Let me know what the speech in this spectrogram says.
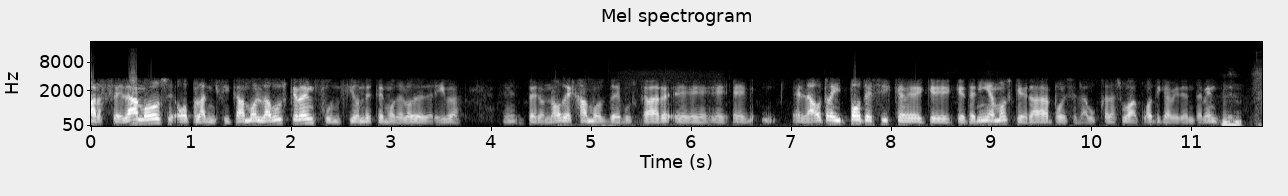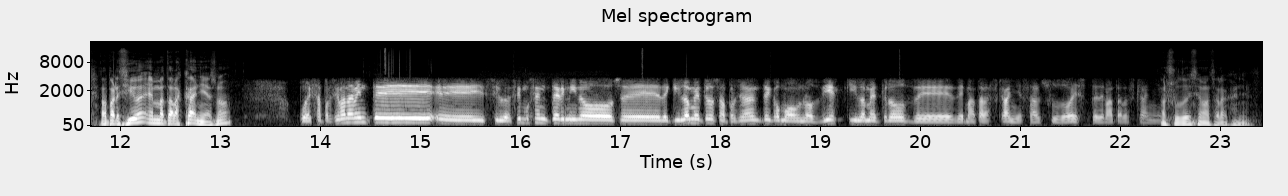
parcelamos o planificamos la búsqueda en función de este modelo de deriva. ¿eh? Pero no dejamos de buscar eh, eh, en la otra hipótesis que, que, teníamos, que era pues la búsqueda subacuática, evidentemente. Apareció en Matalascañas, ¿no? Pues aproximadamente, eh, si lo decimos en términos eh, de kilómetros, aproximadamente como unos 10 kilómetros de, de Matalascañas, al sudoeste de Matalascañas. Al sudoeste de Matalascañas.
